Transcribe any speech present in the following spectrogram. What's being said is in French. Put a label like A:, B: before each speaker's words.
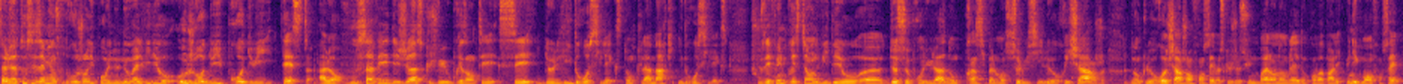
A: Salut à tous les amis, on se retrouve aujourd'hui pour une nouvelle vidéo. Aujourd'hui, produit test. Alors, vous savez déjà ce que je vais vous présenter, c'est de l'hydrosilex, donc la marque hydrosilex. Je vous ai fait une précédente vidéo euh, de ce produit-là, donc principalement celui-ci, le Recharge, donc le recharge en français parce que je suis une brêle en anglais, donc on va parler uniquement en français.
